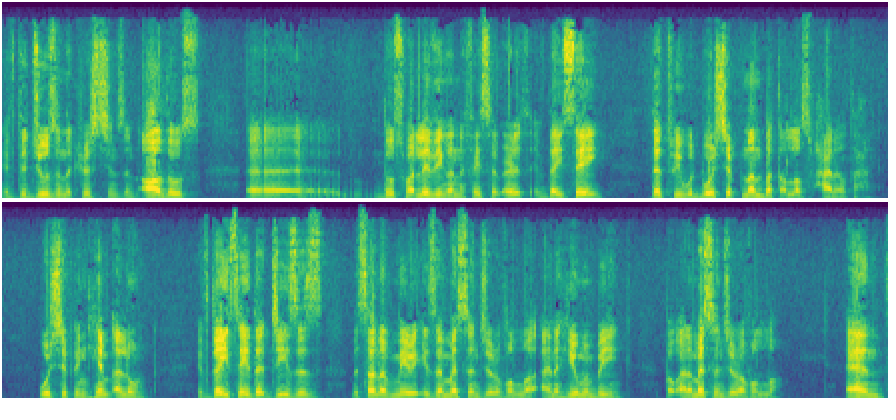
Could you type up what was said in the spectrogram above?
If the Jews and the Christians and all those, uh, those who are living on the face of earth, if they say that we would worship none but Allah subhanahu wa ta'ala, worshipping Him alone. If they say that Jesus, the Son of Mary, is a messenger of Allah and a human being, but a messenger of Allah, and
